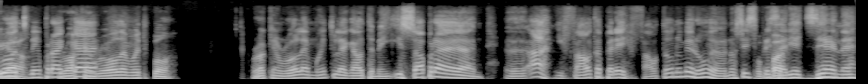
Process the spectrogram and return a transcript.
Roth vem para cá. Rock and roll é muito bom. Rock and roll é muito legal também. E só para uh, ah, e falta, peraí, falta o número um. Eu não sei se Opa. precisaria dizer, né?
